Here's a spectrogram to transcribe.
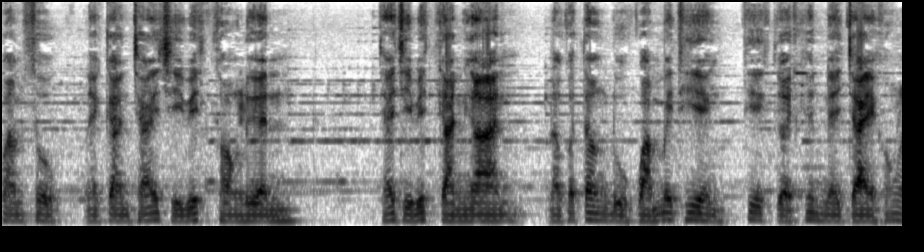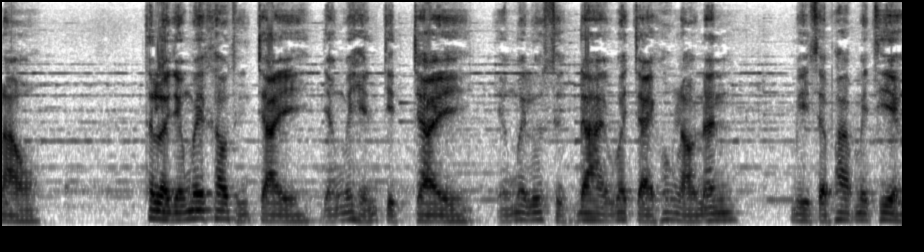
ความสุขในการใช้ชีวิตครองเรือน ใช้ชีวิตการงาน เราก็ต้องดูความไม่เที่ยงที่เกิดขึ้นในใจของเรา ถ้าเรายังไม่เข้าถึงใจ ยังไม่เห็นจิตใจ ยังไม่รู้สึกได้ว่าใจของเรานั้น มีสภาพไม่เที่ยง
